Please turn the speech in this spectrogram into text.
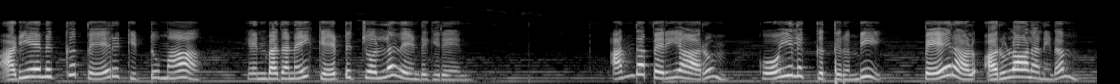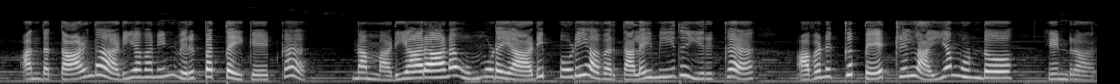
அடியேனுக்கு பேறு கிட்டுமா என்பதனை கேட்டுச் சொல்ல வேண்டுகிறேன். அந்த பெரியாரும் கோயிலுக்கு திரும்பி பேர் அரு- அருளாளனிடம் அந்த தாழ்ந்த அடியவனின் விருப்பத்தை கேட்க நம் அடியாரான உம்முடைய அடிப்பொடி அவர் தலைமீது இருக்க அவனுக்கு பேற்றில் ஐயம் உண்டோ? என்றார்.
